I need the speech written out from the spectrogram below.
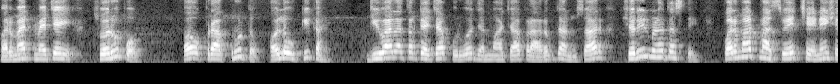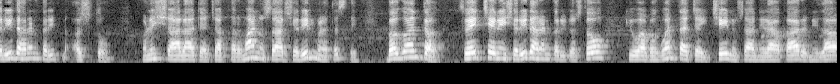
परमात्म्याचे स्वरूप अप्राकृत अलौकिक आहे. जीवाला तर त्याच्या पूर्वजन्माच्या प्रारब्धानुसार शरीर मिळत असते. परमात्मा स्वेच्छेने शरीर धारण करीत असतो. मनुष्याला त्याच्या कर्मानुसार शरीर मिळत असते. भगवंत स्वेच्छेने शरीर धारण करीत असतो. किंवा भगवंताच्या इच्छेनुसार निराकार निदा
